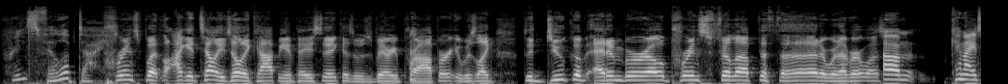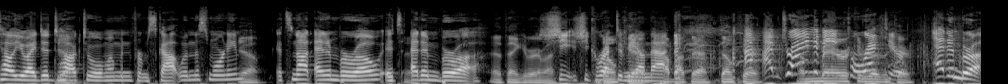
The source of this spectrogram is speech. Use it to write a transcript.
Prince Philip died. Prince," but I could tell he totally copy and pasted it because it was very proper. it was like the Duke of Edinburgh, Prince Philip the Third, or whatever it was. Um, Can I tell you, I did talk to a woman from Scotland this morning. Yeah. It's not Edinburgh, it's Edinburgh. Uh, thank you very much. She- she corrected me on that. How about that? Don't care. I'm trying to be correct here. care. Edinburgh.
